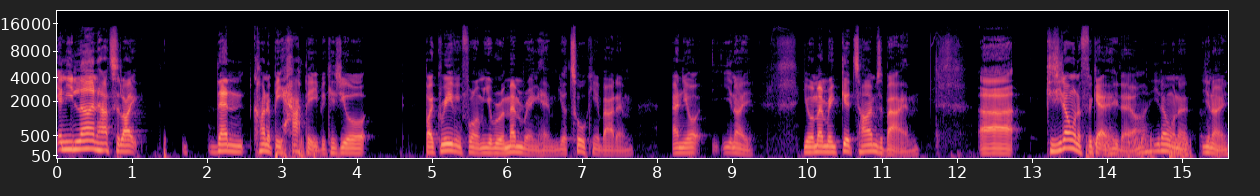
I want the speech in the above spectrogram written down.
and you learn how to like then kind of be happy because you're by grieving for him, you're remembering him, you're talking about him, and you're you know you're remembering good times about him. Uh, because you don't want to forget who they are. You don't want to, you know,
